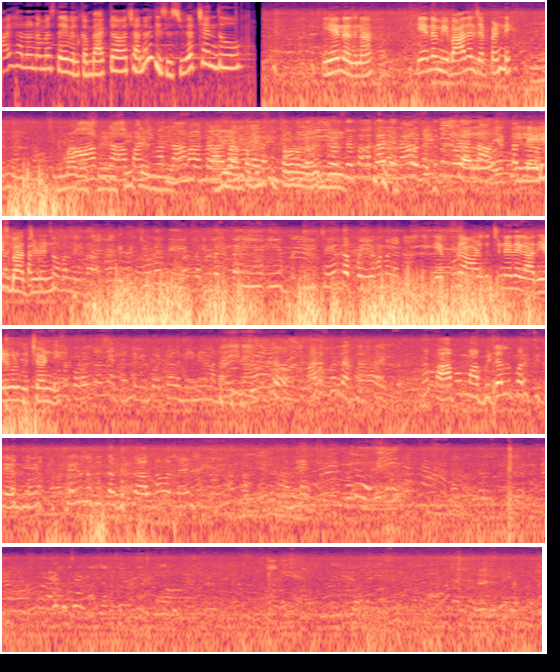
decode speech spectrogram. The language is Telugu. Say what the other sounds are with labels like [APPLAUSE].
హాయ్ హలో నమస్తే welcome back to our channel. This is your Chandu. ఏందదినా ఏందో మీ బాధలు చెప్పండి. ఈ లేడీస్ బాధ చూడండి. ఎప్పుడు ఆడ కూర్చునేదే కాదు ఈడ కూడా కూర్చోండి. పాపం మా బిడ్డల పరిస్థితి ఏంది? చైర్లో చూస్తే వాళ్ళు ఏంటి?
